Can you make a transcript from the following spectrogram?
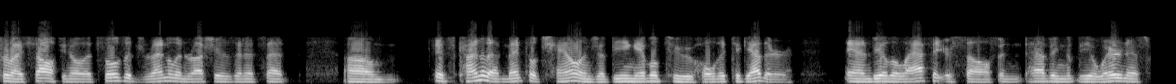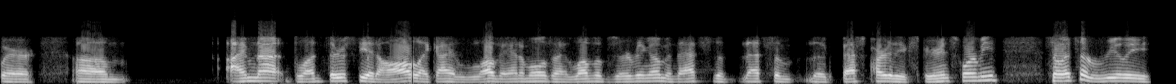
for myself. You know, it's those adrenaline rushes, and it's that, um, it's kind of that mental challenge of being able to hold it together and be able to laugh at yourself and having the awareness where um I'm not bloodthirsty at all. Like I love animals and I love observing them and that's the that's the the best part of the experience for me. So it's a really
